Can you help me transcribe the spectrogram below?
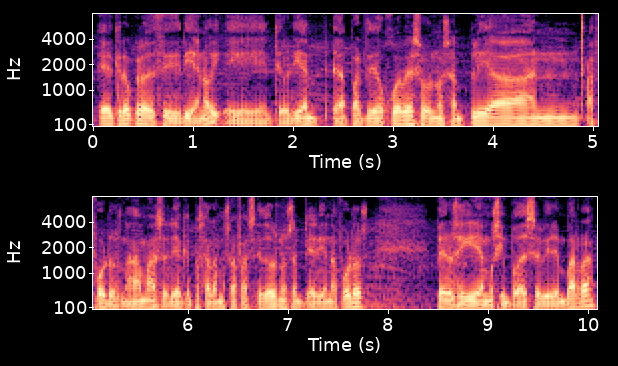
creo que lo decidirían hoy. en teoría, a partir del jueves o nos amplían aforos, nada más. Sería que pasáramos a fase 2, nos ampliarían aforos, pero seguiríamos sin poder servir en barra.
